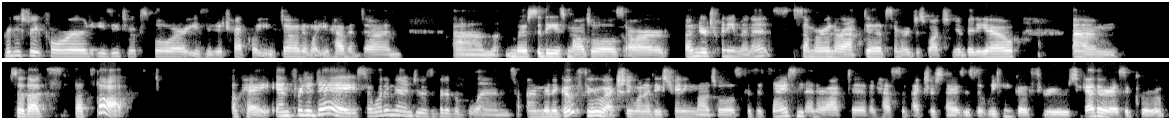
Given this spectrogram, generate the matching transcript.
pretty straightforward, easy to explore, easy to track what you've done and what you haven't done. Um, most of these modules are under 20 minutes. Some are interactive, some are just watching a video. Um, so that's that's that. Okay, and for today, so what I'm going to do is a bit of a blend. I'm going to go through actually one of these training modules because it's nice and interactive and has some exercises that we can go through together as a group,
